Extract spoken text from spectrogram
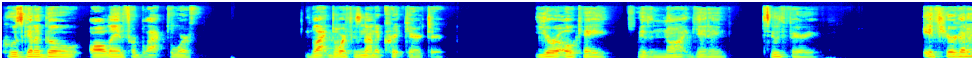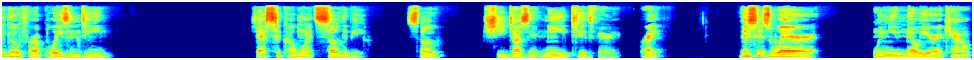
who's gonna go all in for Black Dwarf, Black Dwarf is not a crit character. You're okay with not getting Tooth Fairy. If you're gonna go for a poison team, Jessica wants Sotheby, so she doesn't need Tooth Fairy, right? This is where when you know your account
